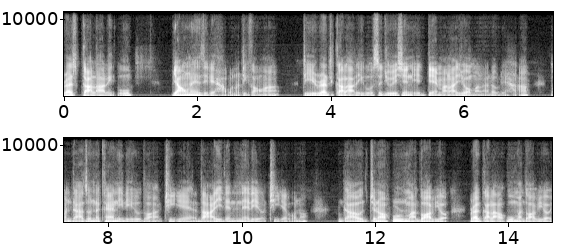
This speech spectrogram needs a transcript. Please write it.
red color တွေကိုပြောင်းလဲစေတဲ့ဟာပေါ့နော်ဒီကောင်က ဒီ red color တွေကို saturation တွေတင်မှလားရော့မှလားလုပ်တဲ့ဟာမန်ဒါဆိုနှကန်းနေလေးကိုသွားထိရဲအသားရည်လည်းနည်းနည်းလေးတော့ထိရဲပေါ့နော်ဒါကိုကျွန်တော် hull မှာသွားပြီးတော့ red color ကို hull မှာသွားပြီးတော့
